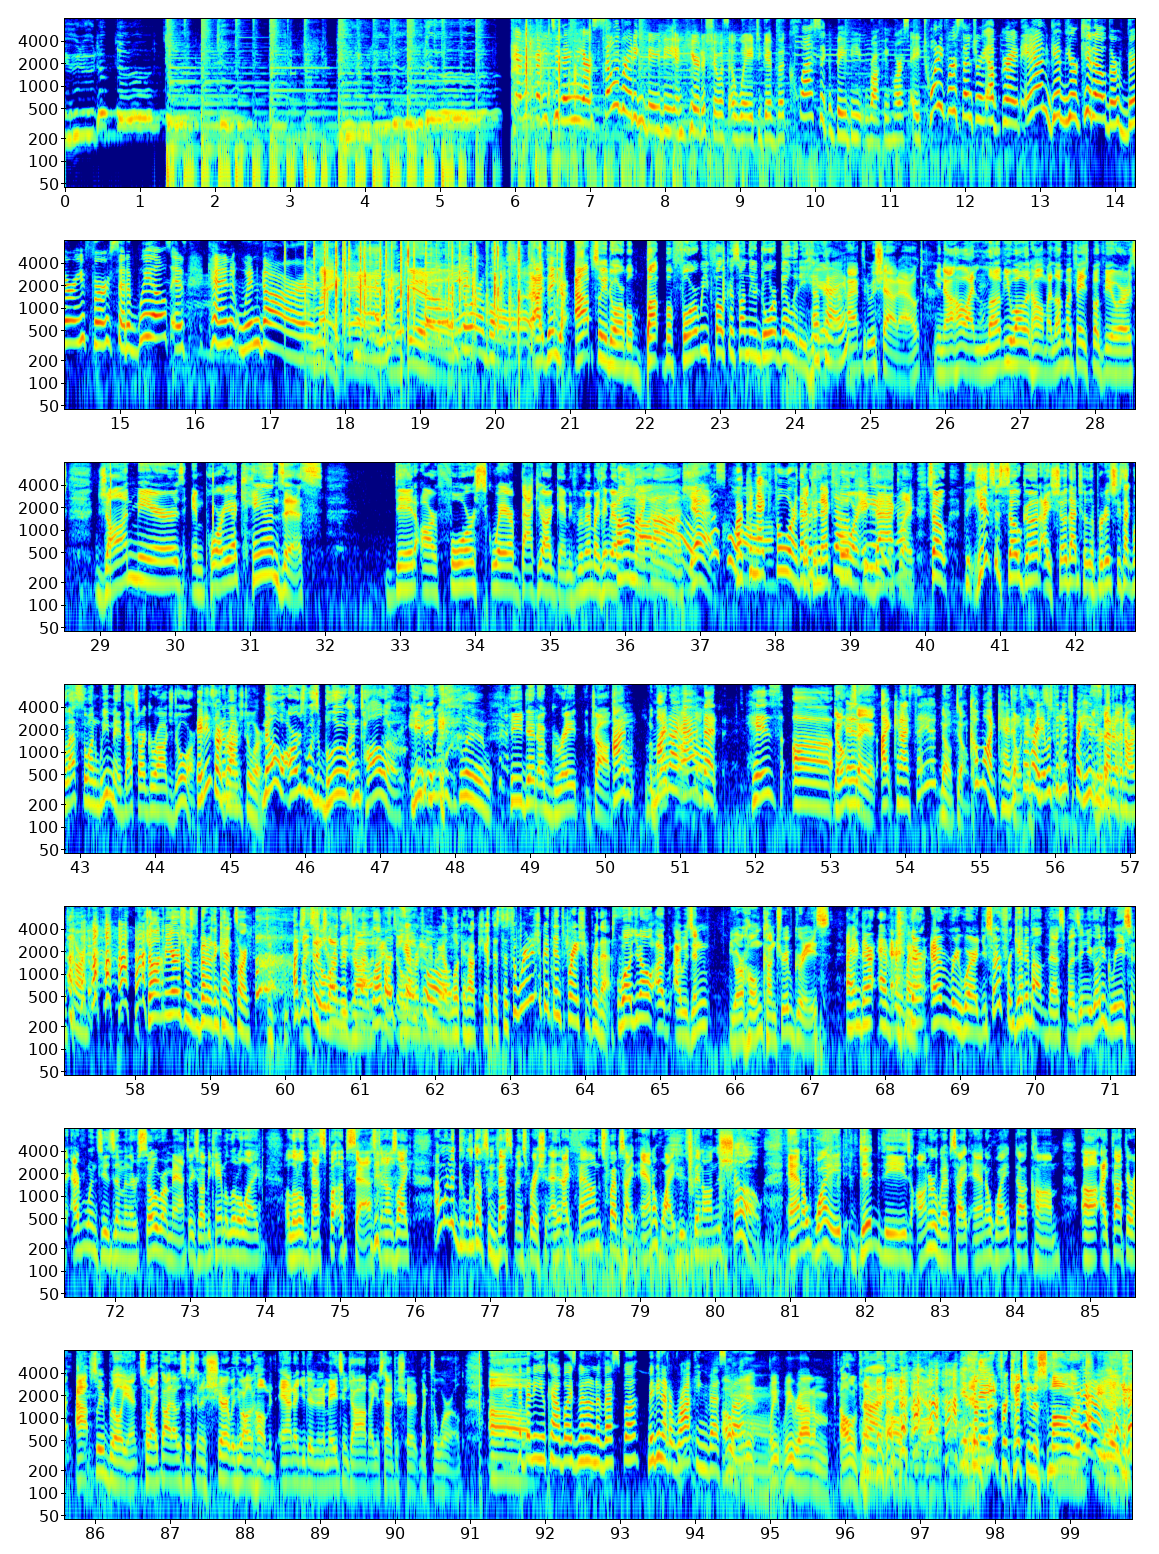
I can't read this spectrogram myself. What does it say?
Everybody, today we are celebrating Baby and here to show us a way to give the classic Baby rocking horse a 21st century upgrade and give your kiddo their very first set of wheels is Ken Wingard. Man, Ken, these are so adorable. I think they're absolutely adorable. But before we focus on the adorability here, Okay. I have to do a shout out. You know how I love you all at home. I love my Facebook viewers. John Mears, Emporia, Kansas. Did our four square backyard game. If you remember, I think we have Oh a my shot gosh. of it. Oh, Yes. so cool. Our Connect Four. That the was Connect so Four, cute. exactly. So the, his is so good. I showed that to the producer. She's like, "Well, that's the one we made. That's our garage door." It is our And I'm like, garage door. No, ours was blue and taller. He It did. was blue. he did a great job. So, I a might I add that his uh Don't is- say it. I, can I say it? No, don't. Come on, Ken. Don't. It's all right. It was an inspiration. His is better than ours. Sorry. John Mears, yours is better than Ken. Sorry. I'm just going to turn this because I love I our camera. love to you. be able to Look at how cute this is. So where did you get the inspiration for this? Well, you know, I, I was in your home country of Greece. And they're everywhere. They're everywhere. You sort of forget about Vespas, and you go to Greece, and everyone's using them, and they're so romantic. So I became a little like a little Vespa obsessed, and I was like, I'm going to look up some Vespa inspiration, and I found this website, Ana White, who's been on the show. Ana White did these on her website, AnnaWhite.com. Uh, I thought they were absolutely brilliant, so I thought I was just going to share it with you all at home. And Ana, you did an amazing job. I just had to share it with the world. Uh, Have any of you cowboys been on a Vespa? Maybe not a rocking Vespa. Oh yeah, we, we ride them all the time. Right. All the time. All. You they're say- good for catching the smaller Yeah. sheep, you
